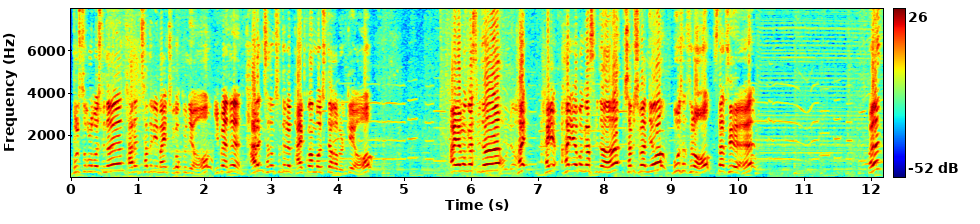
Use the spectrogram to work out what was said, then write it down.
물속으로 보시면 다른 차들이 많이 죽었군요. 이번에는 다른 자동차들을 밟고 한번 지나가 볼게요. 하이 한번 갔습니다. 하이 하이 하이 한번 갔습니다. 잠시만요. 몬스터 트럭 스타트. 과연?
